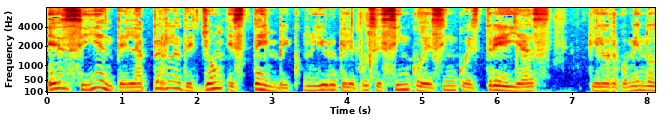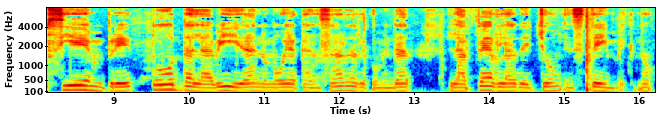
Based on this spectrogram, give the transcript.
El siguiente, La perla de John Steinbeck, un libro que le puse 5 de 5 estrellas, que lo recomiendo siempre, toda la vida, no me voy a cansar de recomendar La perla de John Steinbeck, ¿no?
